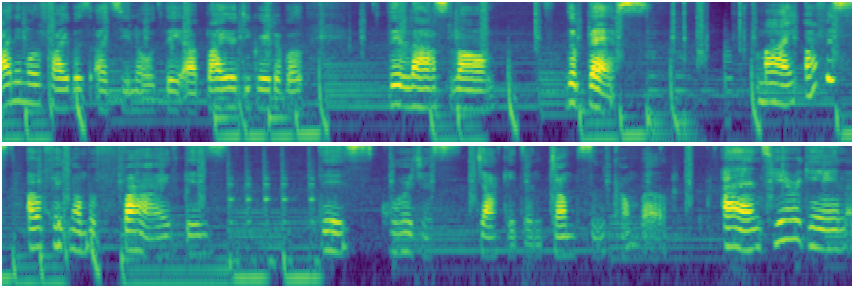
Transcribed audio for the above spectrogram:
animal fibers as you know they are biodegradable they last long the best my office outfit number five is this gorgeous jacket and jumpsuit combo and here again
